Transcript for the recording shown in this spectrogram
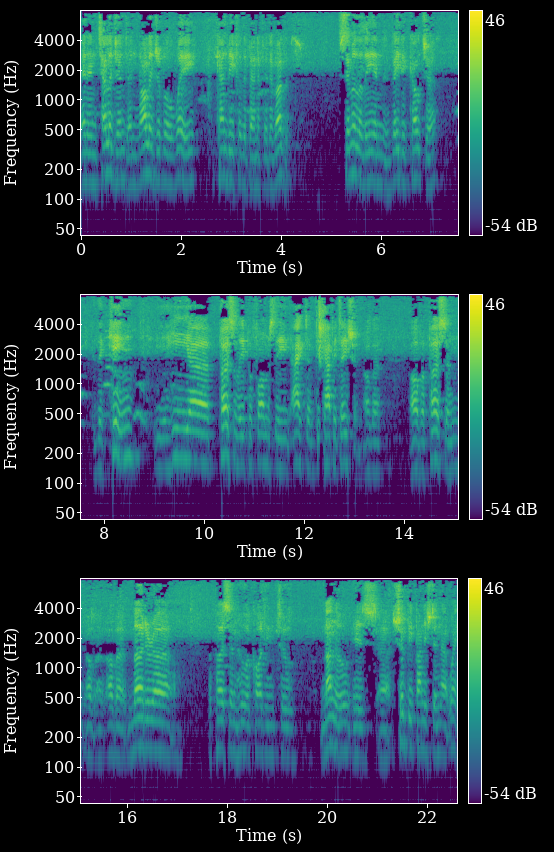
an intelligent and knowledgeable way can be for the benefit of others. Similarly, in Vedic culture, the king, he uh, personally performs the act of decapitation of a, of a person, of a, of a murderer, a person who, according to Manu, is, uh, should be punished in that way.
